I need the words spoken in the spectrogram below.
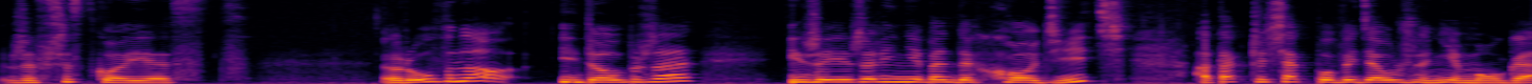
że wszystko jest równo i dobrze, i że jeżeli nie będę chodzić, a tak czy siak powiedział, że nie mogę,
